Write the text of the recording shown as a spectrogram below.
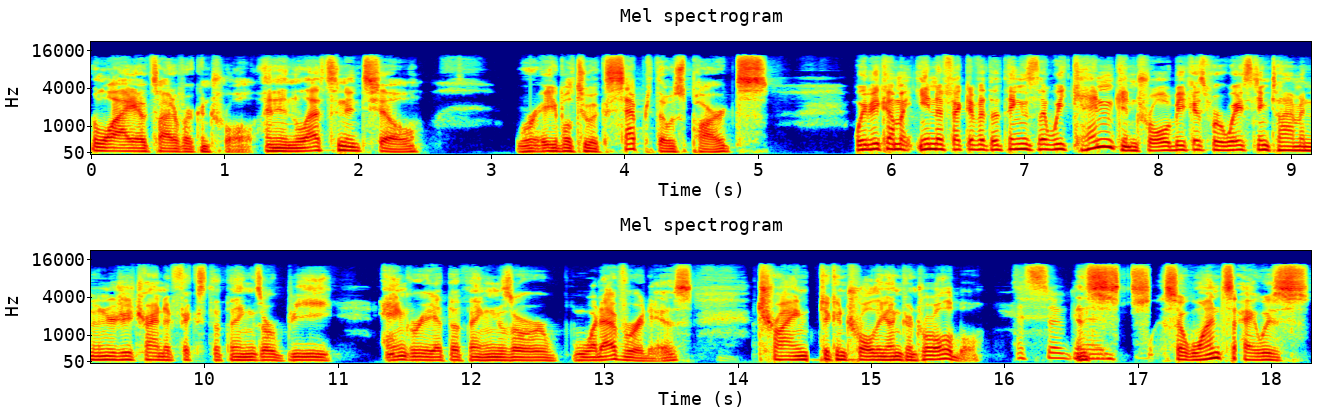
lie outside of our control. And unless and until we're able to accept those parts, we become ineffective at the things that we can control because we're wasting time and energy trying to fix the things or be angry at the things or whatever it is, trying to control the uncontrollable. That's so good. so once I was,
